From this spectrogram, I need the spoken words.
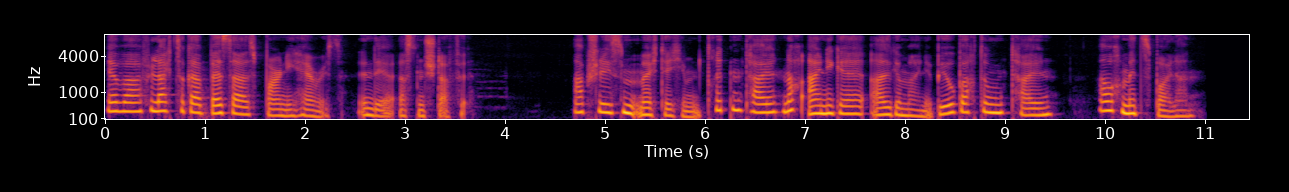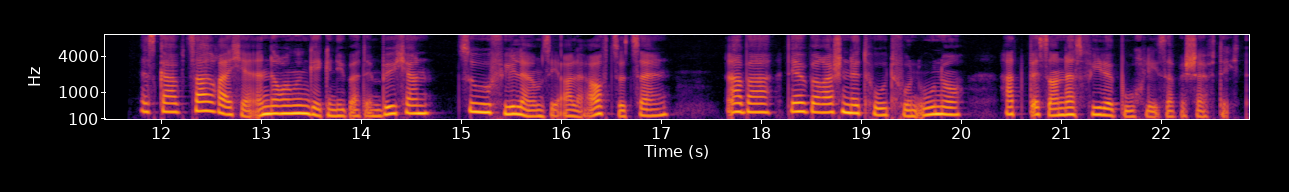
Er war vielleicht sogar besser als Barney Harris in der ersten Staffel. Abschließend möchte ich im dritten Teil noch einige allgemeine Beobachtungen teilen, auch mit Spoilern. Es gab zahlreiche Änderungen gegenüber den Büchern, zu viele, um sie alle aufzuzählen, aber der überraschende Tod von Uno hat besonders viele Buchleser beschäftigt.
